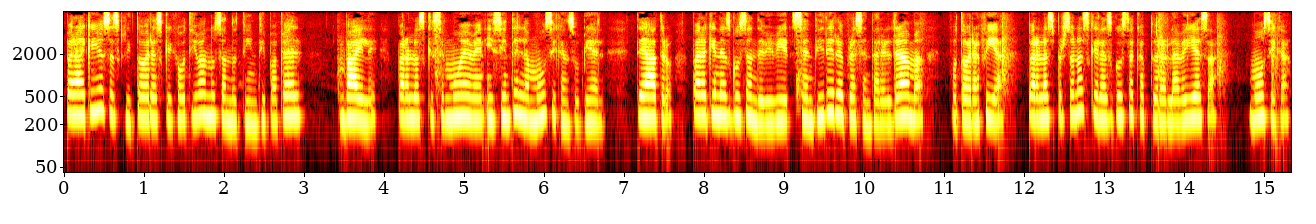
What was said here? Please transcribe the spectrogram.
para aquellos escritores que cautivan usando tinta y papel. Baile, para los que se mueven y sienten la música en su piel Teatro, para quienes gustan de vivir, sentir y representar el drama. Fotografía, para las personas que les gusta capturar la belleza. Música,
